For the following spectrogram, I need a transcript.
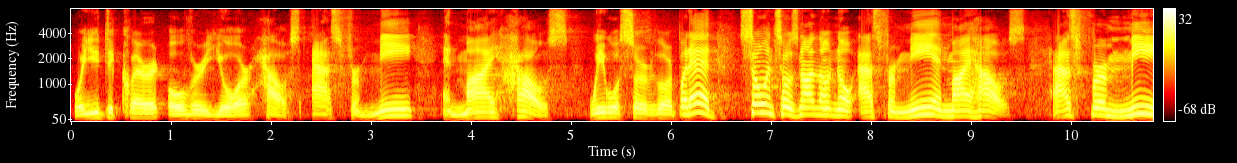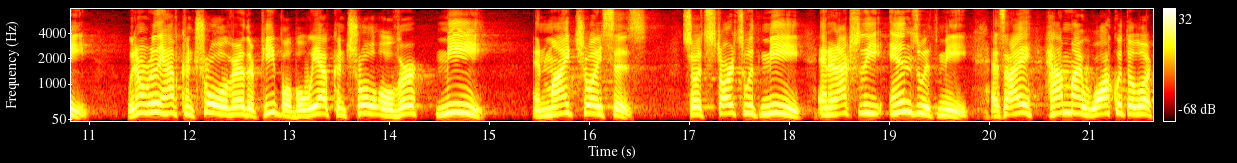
Will you declare it over your house? As for me and my house, we will serve the Lord. But Ed, so and so's not, no, no. As for me and my house, as for me, we don't really have control over other people, but we have control over me and my choices. So it starts with me and it actually ends with me. As I have my walk with the Lord,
